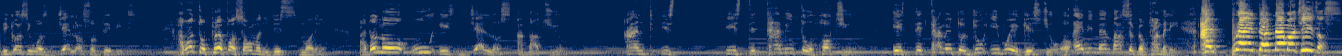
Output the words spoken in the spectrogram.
because he was jealous of David. I want to pray for somebody this morning. I don't know who is jealous about you and is is determined to hurt you, is determined to do evil against you or any members of your family. I pray in the name of Jesus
